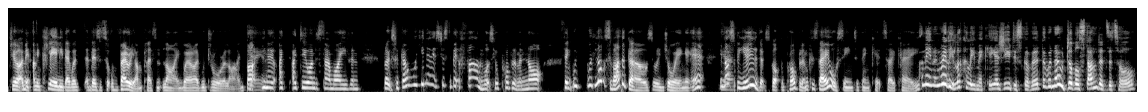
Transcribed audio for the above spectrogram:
do you know I mean? I mean, clearly there were, there's a sort of very unpleasant line where I would draw a line, but yeah, yeah. you know, I, I do understand why even blokes would go, well, you know, it's just a bit of fun. What's your problem? And not think, well, well lots of other girls are enjoying it it yeah. must be you that's got the problem because they all seem to think it's okay. I mean, and really, luckily, Miki, as you discovered, there were no double standards at all.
